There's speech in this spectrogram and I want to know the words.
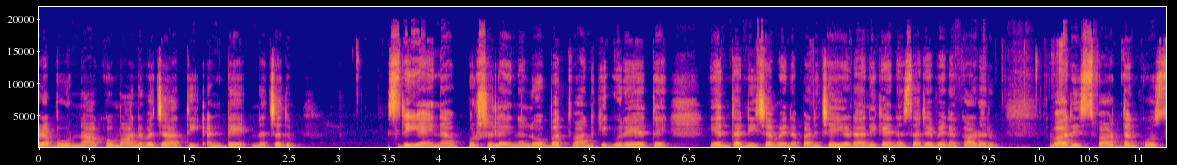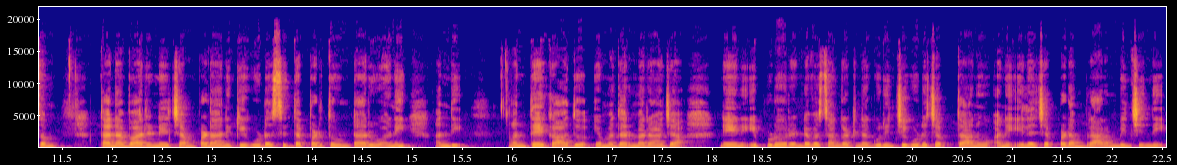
ప్రభు నాకు మానవ జాతి అంటే నచ్చదు. స్త్రీ అయినా పురుషులైన లోభత్వానికి గురైతే ఎంత నీచమైన పని చేయడానికైనా సరే వెనకాడరు. వారి స్వార్థం కోసం తన వారిని చంపడానికి కూడా సిద్ధపడుతూ ఉంటారు అని అంది. అంతేకాదు యమధర్మరాజా నేను ఇప్పుడు రెండవ సంఘటన గురించి కూడా చెప్తాను అని ఇలా చెప్పడం ప్రారంభించింది.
